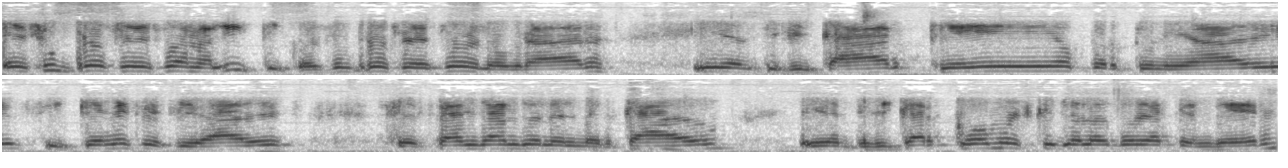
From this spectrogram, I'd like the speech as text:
Es un proceso analítico, es un proceso de lograr identificar qué oportunidades y qué necesidades se están dando en el mercado, identificar cómo es que yo las voy a atender,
